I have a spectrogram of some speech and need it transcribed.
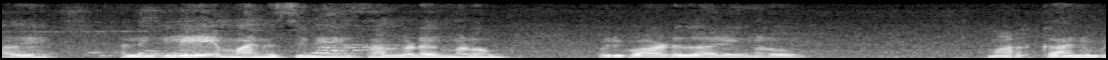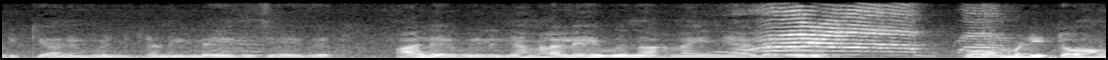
അത് ഈ മനസ്സിന് സങ്കടങ്ങളും ഒരുപാട് കാര്യങ്ങളും മറക്കാനും പിടിക്കാനും വേണ്ടിയിട്ടാണ് ഈ ലൈവ് ചെയ്ത് ആ ലൈവിൽ ഞങ്ങളെ ലൈവ് എന്ന് പറഞ്ഞു കഴിഞ്ഞാൽ ഒരു കോമഡി ടോം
